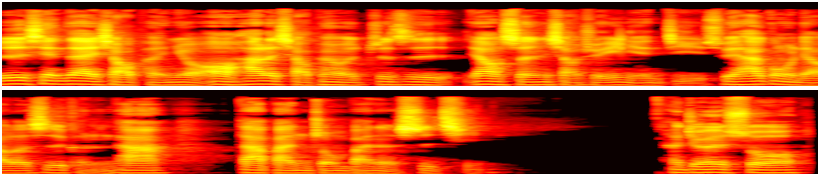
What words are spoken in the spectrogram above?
就是现在小朋友，哦，他的小朋友就是要升小学一年级，所以他跟我聊的是可能他大班中班的事情。他就会说，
